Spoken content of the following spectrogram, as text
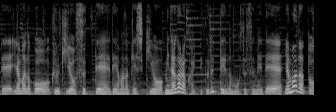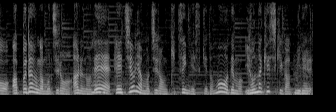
で山のこう空気を吸ってで山の景色を見ながら帰ってくるっていうのもおすすめで。山だとアップダウンがもちろんあるので、平地よりはもちろんきついんですけどもでもいろんな景色が見れ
